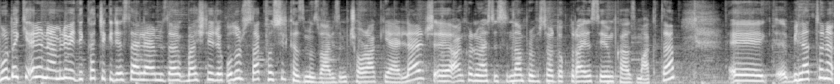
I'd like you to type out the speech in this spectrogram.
buradaki en önemli ve dikkat çekici eserlerimizden başlayacak olursak fosil kazımız var bizim çorak yerler. E, Ankara Üniversitesi'nden Profesör Doktor Ayla Sevim kazmakta. E, milattan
